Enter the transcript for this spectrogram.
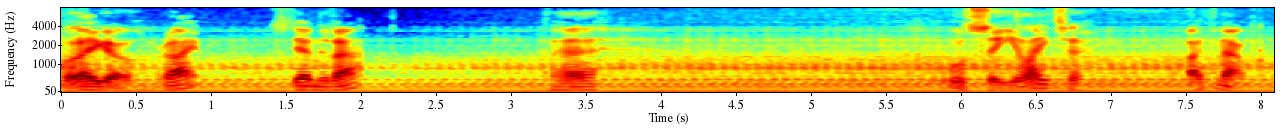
Well, there you go. Right, it's the end of that. Uh, we'll see you later. Bye for now.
